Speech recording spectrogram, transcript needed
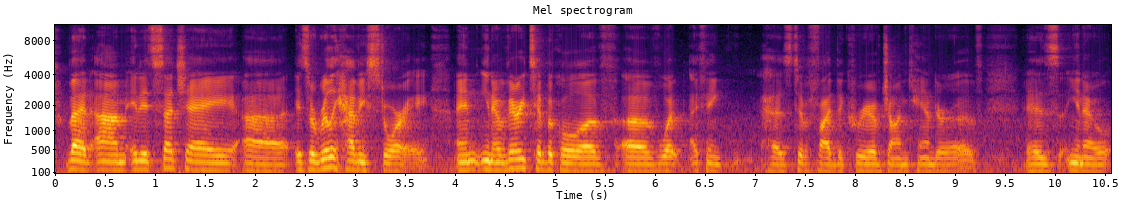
but um, it is such a uh, it's a really heavy story, and you know very typical of of what I think has typified the career of John Kander of is you know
